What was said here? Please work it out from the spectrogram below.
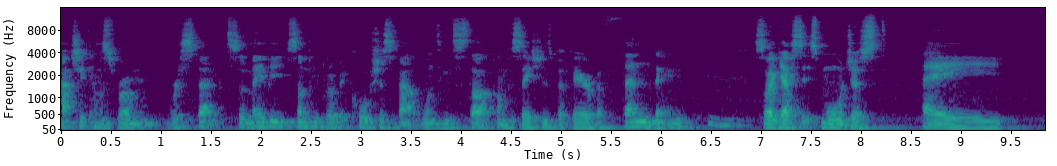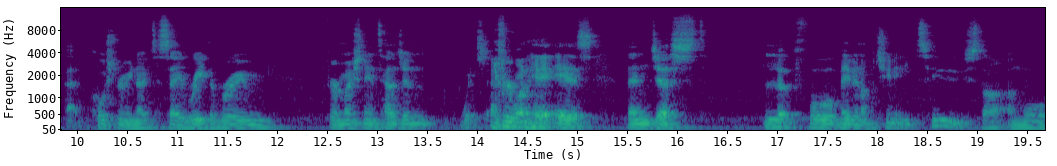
actually comes from respect. So maybe some people are a bit cautious about wanting to start conversations for fear of offending. Mm. So I guess it's more just a, a cautionary note to say read the room. If you're emotionally intelligent, which everyone here is, then just look for maybe an opportunity to start a more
